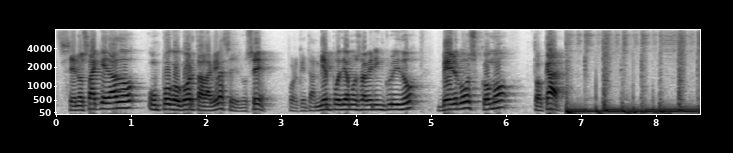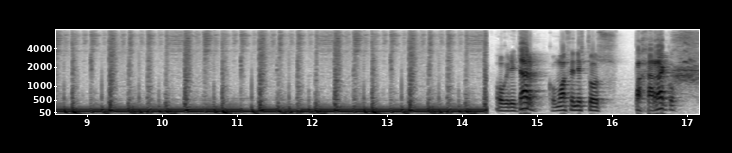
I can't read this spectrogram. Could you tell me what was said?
Se nos ha quedado un poco corta la clase, lo sé, porque también podíamos haber incluido verbos como tocar. O gritar, como hacen estos pajarracos.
